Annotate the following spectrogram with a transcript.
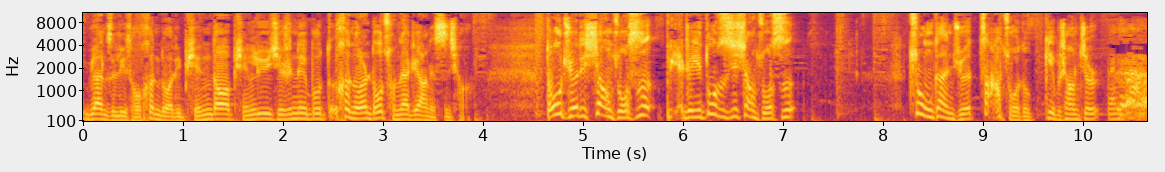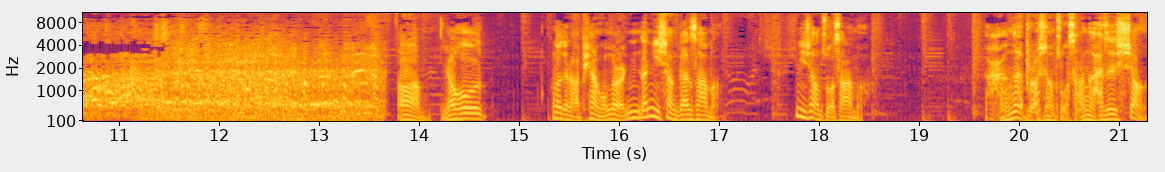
院子里头很多的频道频率，其实内部很多人都存在这样的事情，都觉得想做事，憋着一肚子气想做事，总感觉咋做都给不上劲儿。啊，然后我跟他谝过，我说：“那你想干啥嘛？你想做啥嘛？”哎，我也不知道想做啥，我还在想。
